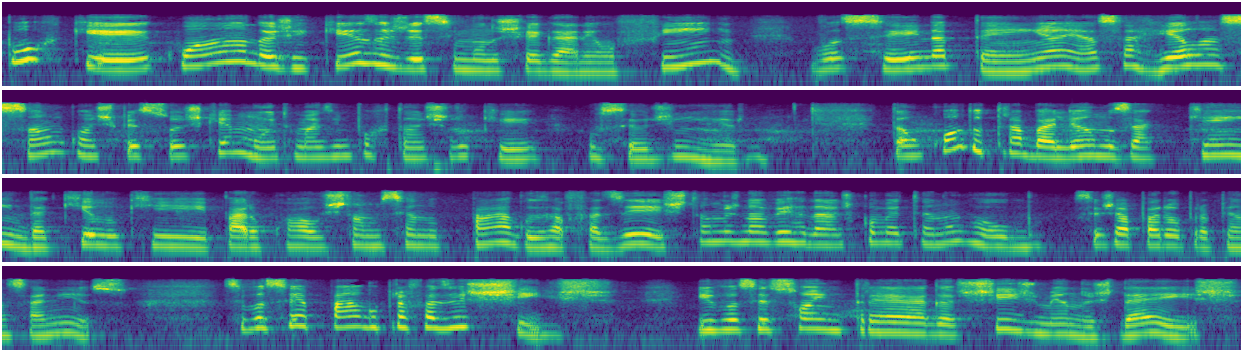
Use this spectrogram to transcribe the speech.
porque quando as riquezas desse mundo chegarem ao fim, você ainda tenha essa relação com as pessoas que é muito mais importante do que o seu dinheiro. Então, quando trabalhamos aquém daquilo que para o qual estamos sendo pagos a fazer, estamos na verdade cometendo um roubo. Você já parou para pensar nisso? Se você é pago para fazer X e você só entrega X menos 10,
